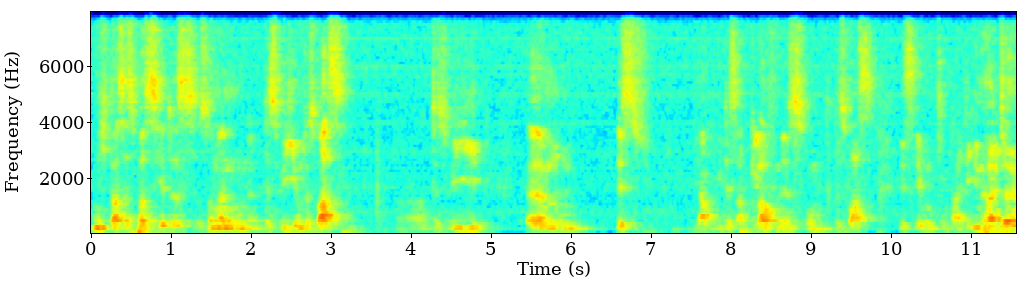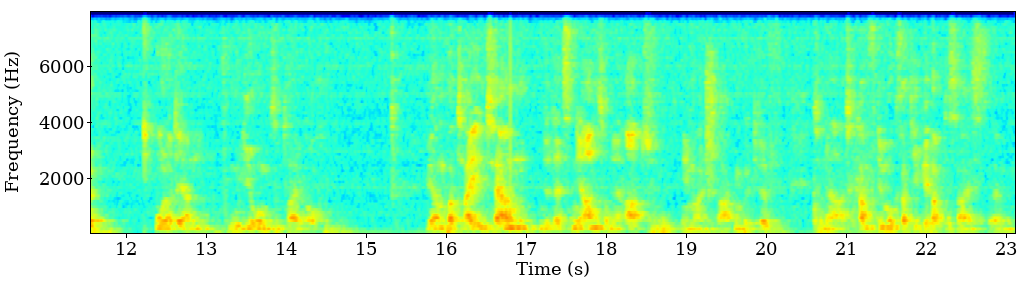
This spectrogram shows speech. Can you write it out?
nicht, dass es passiert ist, sondern das Wie und das Was. Das Wie ähm, ist, ja, wie das abgelaufen ist und das Was ist eben zum Teil die Inhalte oder deren Formulierungen zum Teil auch. Wir haben parteiintern in den letzten Jahren so eine Art, ich nehme einen starken Begriff, so eine Art Kampfdemokratie gehabt. Das heißt, ähm,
